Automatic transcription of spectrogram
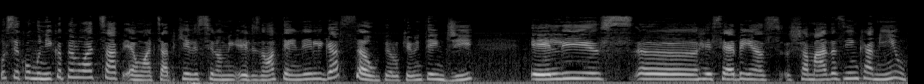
você comunica pelo WhatsApp. É um WhatsApp que eles, se não, me- eles não atendem ligação, pelo que eu entendi. Eles ah, recebem as chamadas e encaminham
